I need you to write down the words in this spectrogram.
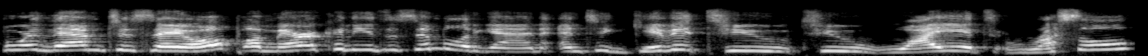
for them to say, "Oh, America needs a symbol again," and to give it to to Wyatt Russell,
